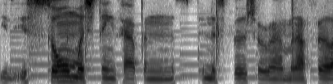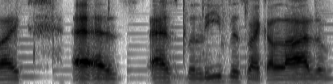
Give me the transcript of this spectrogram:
it's so much things happen in the, in the spiritual realm and i feel like as as believers like a lot of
